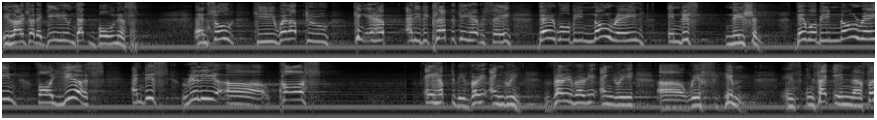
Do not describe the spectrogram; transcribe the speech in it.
Elijah that gave him that boldness. And so he went up to King Ahab and he declared to King Ahab, say, there will be no rain in this nation. There will be no rain for years. And this really uh, caused Ahab to be very angry, very, very angry uh, with him. In, in fact, in uh, 1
